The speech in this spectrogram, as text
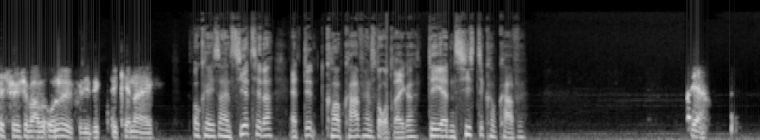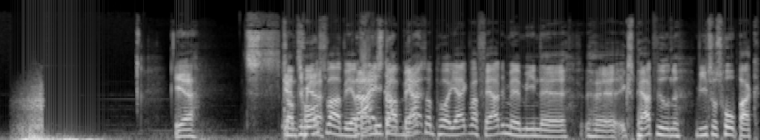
det synes jeg bare var underligt, fordi det, det kender jeg ikke. Okay, så han siger til dig, at den kop kaffe, han står og drikker, det er den sidste kop kaffe. Ja, Ja. Som forsvar vil jeg Nej, bare lige gøre stop. opmærksom på, at jeg ikke var færdig med min øh, øh, ekspertvidne, Vitus Robak.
